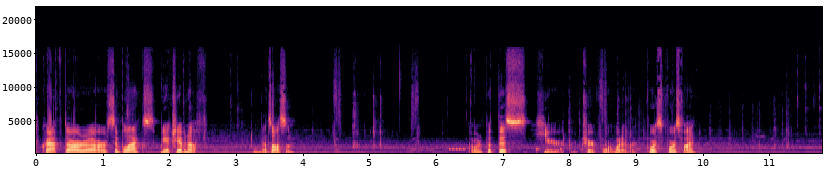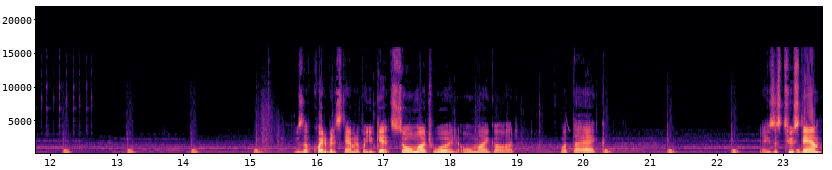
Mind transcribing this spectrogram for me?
to craft our uh, our simple axe? We actually have enough. That's awesome. I want to put this here. Sure, four, whatever. Four, four is fine. Uses up quite a bit of stamina, but you get so much wood. Oh my god. What the heck? Yeah, uses two stam,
